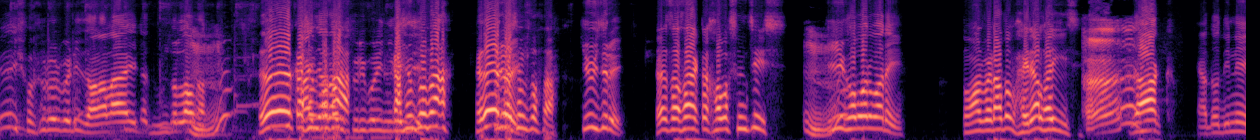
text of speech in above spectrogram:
এই শ্বশুরের বেটি জ্বালালা এটা ধুম ধরলাম না। এ কাশেম চাচা চুরি করে নিয়ে কাশেম। চাচা রে? কাশেম চাচা। কি হয়েছে রে? এ চাচা একটা খবর শুনছিস? কি খবর বারে? তোমার বেটা তো ভাইরাল হয়ে গেছে। যাক এতদিনে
